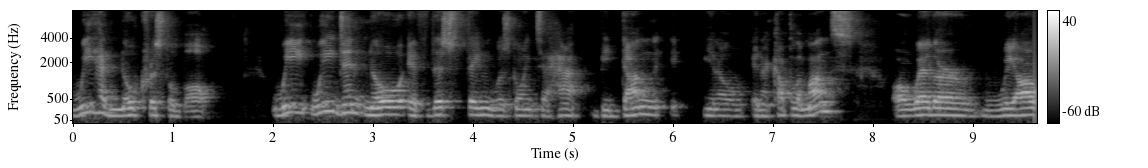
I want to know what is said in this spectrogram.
We had no crystal ball. We, we didn't know if this thing was going to be done, you know, in a couple of months or whether we are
